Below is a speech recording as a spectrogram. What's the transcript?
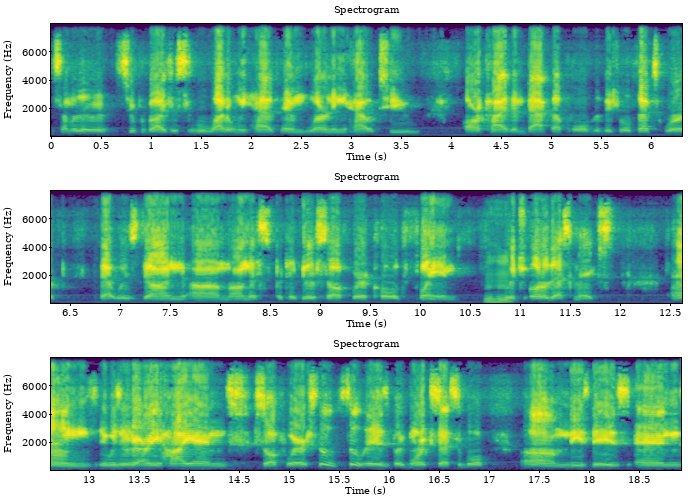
some of the supervisors said, "Well, why don't we have him learning how to archive and back up all the visual effects work that was done um, on this particular software called Flame, Mhm. which Autodesk makes." And it was a very high-end software, still still is, but more accessible um, these days. And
